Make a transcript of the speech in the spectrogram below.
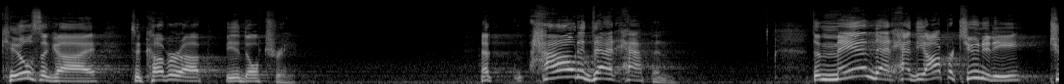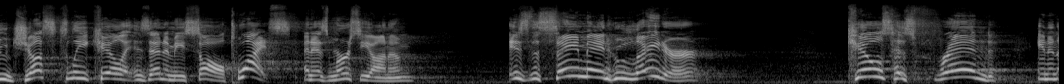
Kills a guy to cover up the adultery. Now, how did that happen? The man that had the opportunity to justly kill his enemy Saul twice and has mercy on him is the same man who later kills his friend in an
